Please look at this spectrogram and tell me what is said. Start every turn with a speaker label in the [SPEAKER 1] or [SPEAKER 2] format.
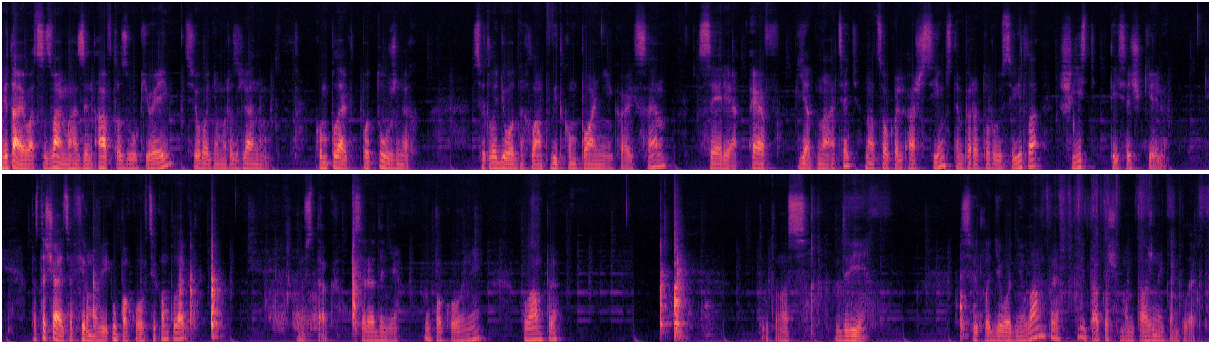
[SPEAKER 1] Вітаю вас! З вами магазин «Автозвук.UA». Сьогодні ми розглянемо комплект потужних світлодіодних ламп від компанії KXN, серія F15 на цоколь H7 з температурою світла 6000 Кельвін. Постачається в фірмовій упаковці комплект. Ось так, всередині упаковані лампи. Тут у нас дві світлодіодні лампи і також монтажний комплект.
